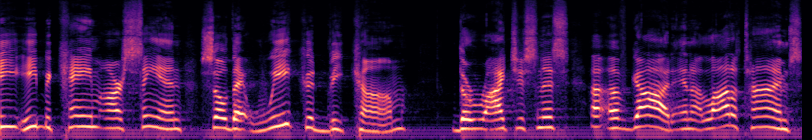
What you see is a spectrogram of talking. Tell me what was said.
he, he became our sin so that we could become the righteousness uh, of God. And a lot of times,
